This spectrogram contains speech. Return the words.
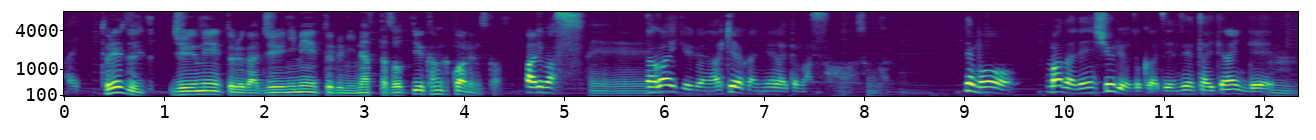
はい。ーとりあえず10メートルが12メートルになったぞっていう感覚はあるんですか？あります。長い距離は明らかに狙えてます。ああそうなんだ。でもまだ練習量とかは全然足りてないんで、うん。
